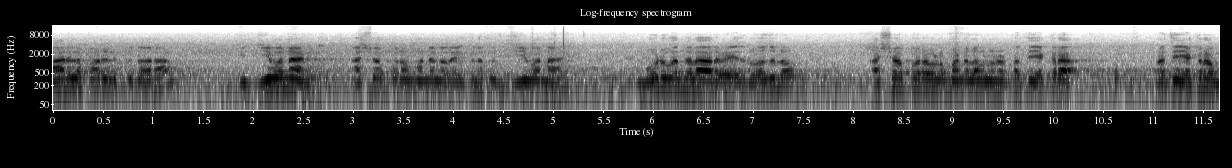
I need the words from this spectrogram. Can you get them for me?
మారెలపాడు లిఫ్ట్ ద్వారా ఈ జీవనాడి అశ్వాపురం మండల రైతులకు జీవనాడి. మూడు వందల అరవై ఐదు రోజులు అశ్వాపురం మండలంలో ఉన్న ప్రతి ఎకరా ప్రతి ఎకరం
